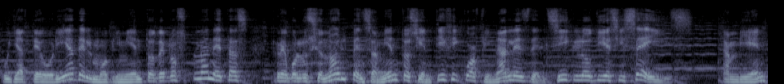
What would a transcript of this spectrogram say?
cuya teoría del movimiento de los planetas revolucionó el pensamiento científico a finales del siglo XVI. También,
